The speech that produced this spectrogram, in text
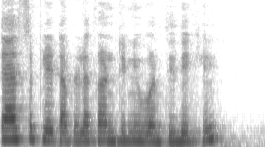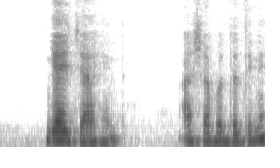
त्याच प्लेट आपल्याला कंटिन्यू वरती देखील घ्यायच्या आहेत. अशा पद्धतीने.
